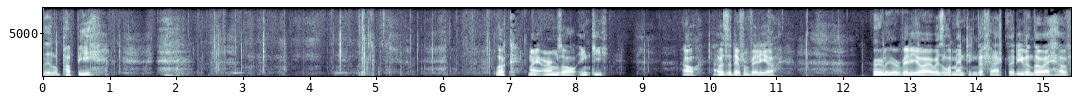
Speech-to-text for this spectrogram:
little puppy. Look, my arm's all inky. Oh, that was a different video. Earlier video, I was lamenting the fact that even though I have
